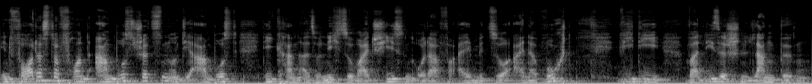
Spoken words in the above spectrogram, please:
in vorderster Front Armbrustschützen und die Armbrust, die kann also nicht so weit schießen oder vor allem mit so einer Wucht wie die walisischen Langbögen.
